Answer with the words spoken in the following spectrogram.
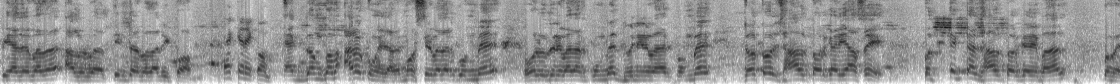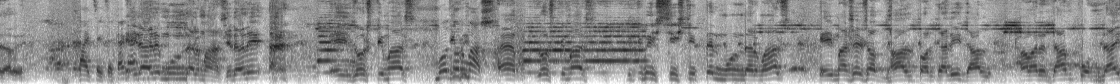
পেঁয়াজের বাজার আলুর বাজার তিনটার বাজারই কম। একেবারে কম। একদম কম আরও কমে যাবে। মসজির বাজার কমবে হলুদের বাজার কমবে ধনির বাজার কমবে যত ঝাল তরকারি আছে প্রত্যেকটা ঝাল তরকারি বাজার কমে যাবে। আচ্ছা আচ্ছা কাকা। এটা হলে মুন্দার মাস এটা হলে এই জ্যৈষ্ঠী মাস মধুর মাস। হ্যাঁ জ্যৈষ্ঠী মাস পৃথিবীর সৃষ্টিত্বের মুন্দার মাস এই মাসে সব ঝাল তরকারি ঝাল খাবারের দাম কম যায়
